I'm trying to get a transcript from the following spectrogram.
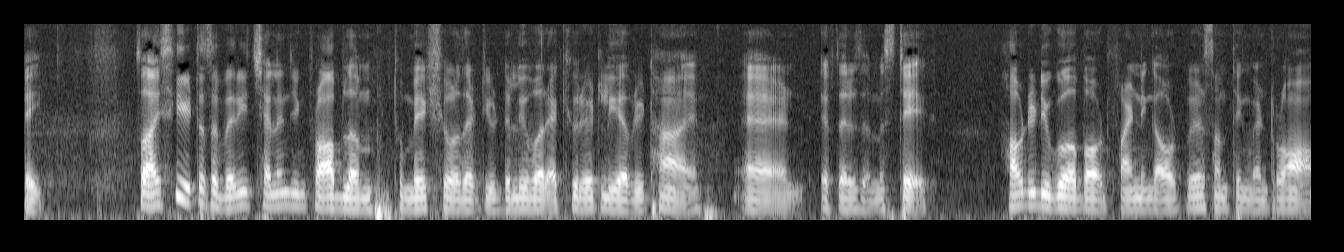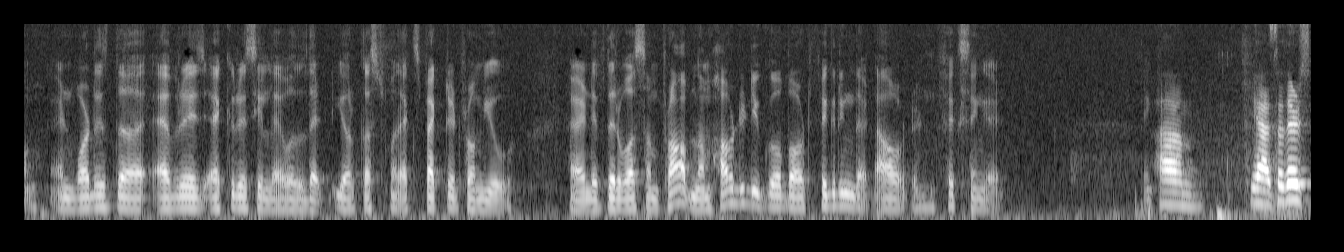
Hey, so I see it as a very challenging problem to make sure that you deliver accurately every time. And if there is a mistake, how did you go about finding out where something went wrong? And what is the average accuracy level that your customer expected from you? And if there was some problem, how did you go about figuring that out and fixing it? Um, yeah, so there's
